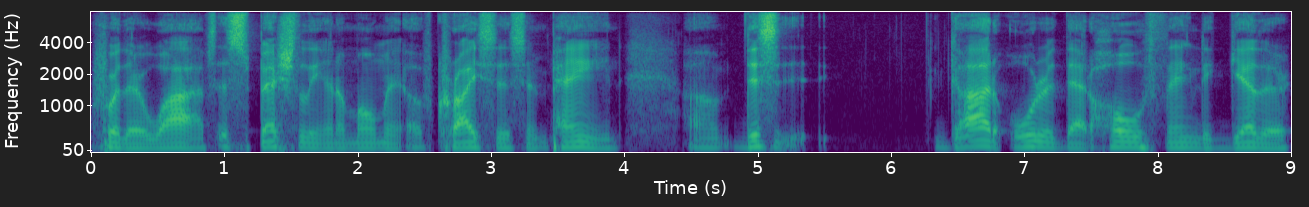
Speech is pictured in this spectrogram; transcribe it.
for their wives, especially in a moment of crisis and pain. Um, this God ordered that whole thing together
